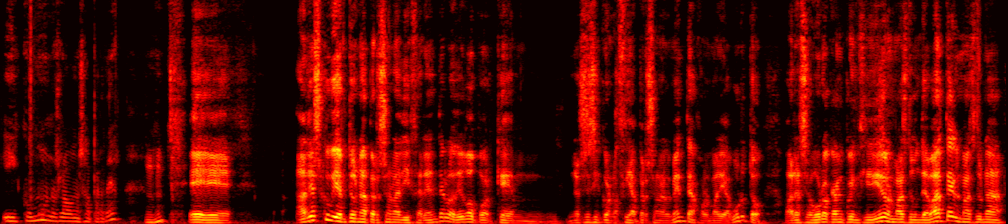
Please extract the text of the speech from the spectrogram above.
y cómo nos la vamos a perder. Eh, ha descubierto una persona diferente, lo digo porque mm, no sé si conocía personalmente a Juan María Burto. Ahora seguro que han coincidido en más de un debate, en más de una,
